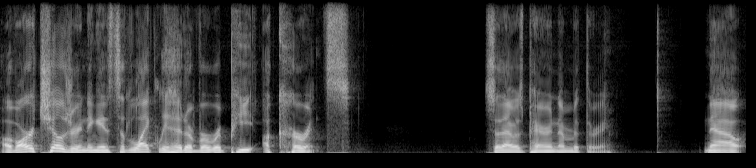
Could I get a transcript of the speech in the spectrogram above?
of our children against the likelihood of a repeat occurrence. So that was parent number three. Now,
